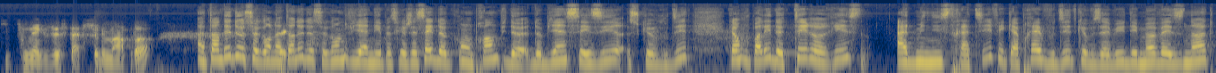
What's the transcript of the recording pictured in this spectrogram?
qui, qui n'existe absolument pas. Attendez deux secondes, attendez deux secondes, Vianney, parce que j'essaie de comprendre puis de, de bien saisir ce que vous dites. Quand vous parlez de terrorisme administratif et qu'après vous dites que vous avez eu des mauvaises notes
